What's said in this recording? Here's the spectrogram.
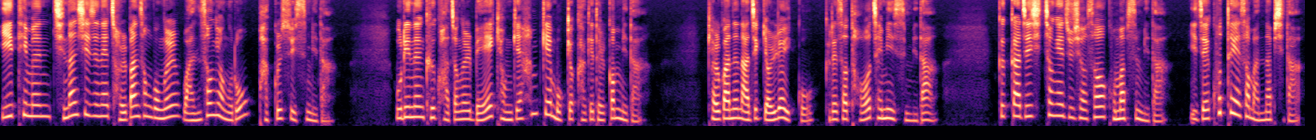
이 팀은 지난 시즌의 절반 성공을 완성형으로 바꿀 수 있습니다. 우리는 그 과정을 매 경기에 함께 목격하게 될 겁니다. 결과는 아직 열려 있고 그래서 더 재미있습니다. 끝까지 시청해 주셔서 고맙습니다. 이제 코트에서 만납시다.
